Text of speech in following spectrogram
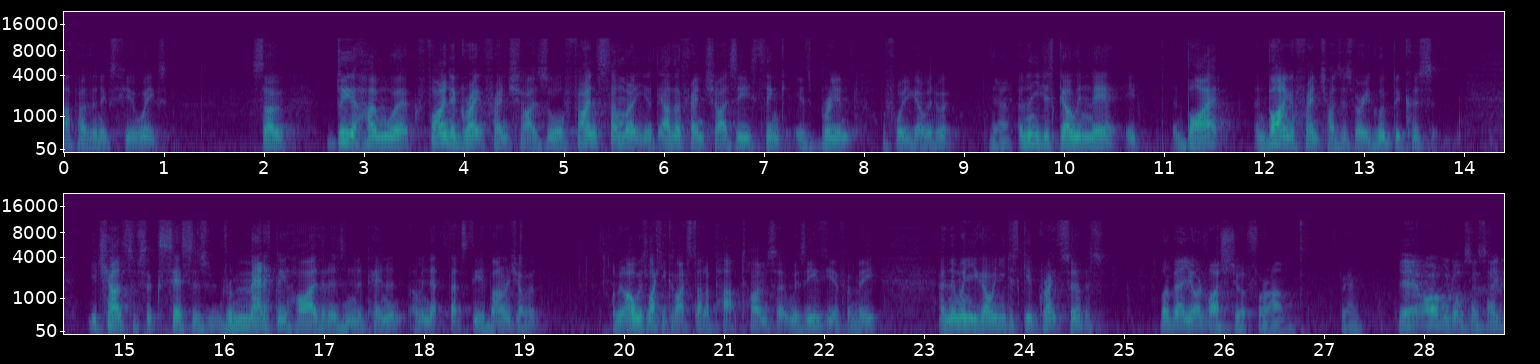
up over the next few weeks. So do your homework, find a great franchisor, find someone that the other franchisees think is brilliant before you go into it. yeah, And then you just go in there it, and buy it. And buying a franchise is very good because your chance of success is dramatically higher than as an independent. I mean, that's, that's the advantage of it. I mean, I was lucky because I started part time, so it was easier for me. And then when you go in, you just give great service. What about your advice, Stuart, for um, for him? Yeah, I would also say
